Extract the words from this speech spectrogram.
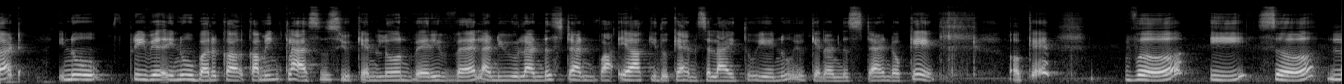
ದಟ್ ಇನ್ನು ಪ್ರೀವಿಯ ಇನ್ನು ಬರೋ coming classes you can learn very well and you will understand ಯಾಕೆ ಇದು ಕ್ಯಾನ್ಸಲ್ ಆಯಿತು, ಏನು ಯು ಕ್ಯಾನ್ ಅಂಡರ್ಸ್ಟ್ಯಾಂಡ್ ಓಕೆ ಓಕೆ ವ e s, l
